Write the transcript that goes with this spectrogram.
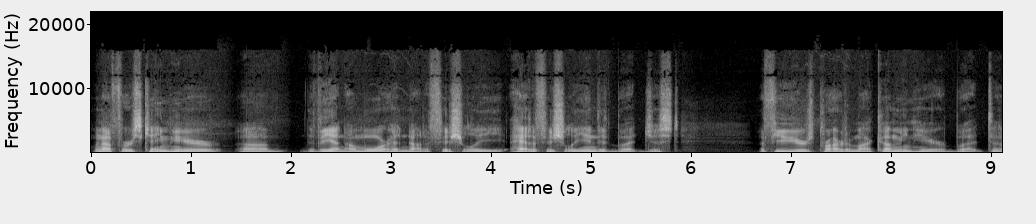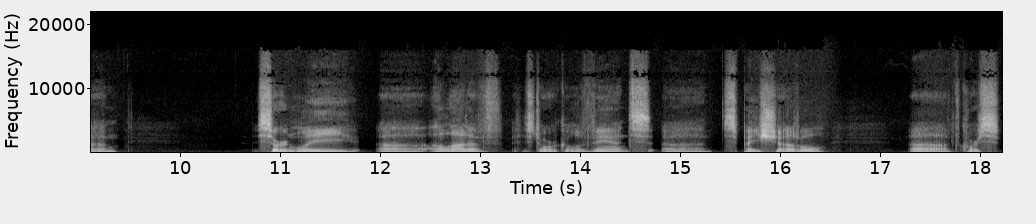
when I first came here, um, the Vietnam War had not officially had officially ended, but just a few years prior to my coming here. But um, certainly uh, a lot of historical events, uh, space shuttle. Uh, of course,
